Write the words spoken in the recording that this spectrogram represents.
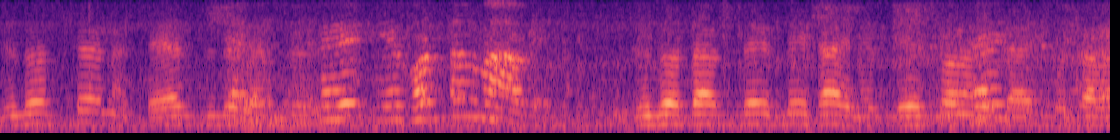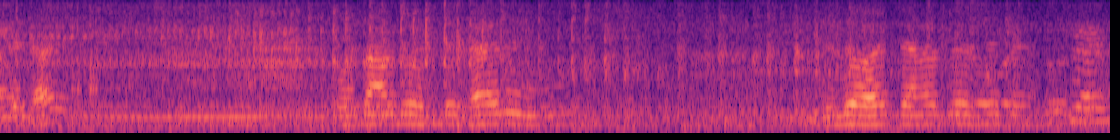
જુદો છે ને શહેર જુદો જુદો. દેખાય ને દેશ દેખાય પોતાનો દેખાય. પોતાનો દોષ દેખાય ને જુદો હોય તેનો દોષ દેખાય.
